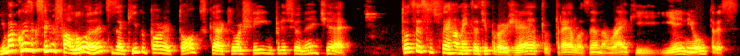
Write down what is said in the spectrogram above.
E uma coisa que você me falou antes aqui do Power Talks, cara, que eu achei impressionante é todas essas ferramentas de projeto, Trello, Asana, Rack e, e N outras,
